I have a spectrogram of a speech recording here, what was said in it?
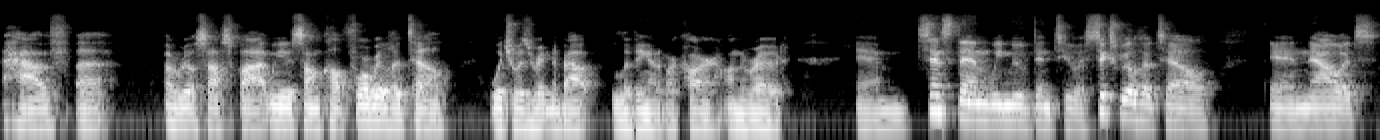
have a real soft spot. We had a song called Four Wheel Hotel, which was written about living out of our car on the road. And since then, we moved into a six wheel hotel, and now it's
